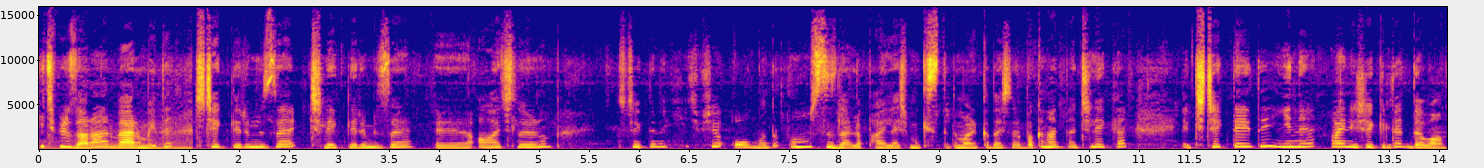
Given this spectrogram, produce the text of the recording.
hiçbir zarar vermedi. Çiçeklerimize, çileklerimize, e, ağaçların çiçeklerine hiçbir şey olmadı. Onu sizlerle paylaşmak istedim arkadaşlar. Bakın hatta çilekler e, çiçekteydi. Yine aynı şekilde devam.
